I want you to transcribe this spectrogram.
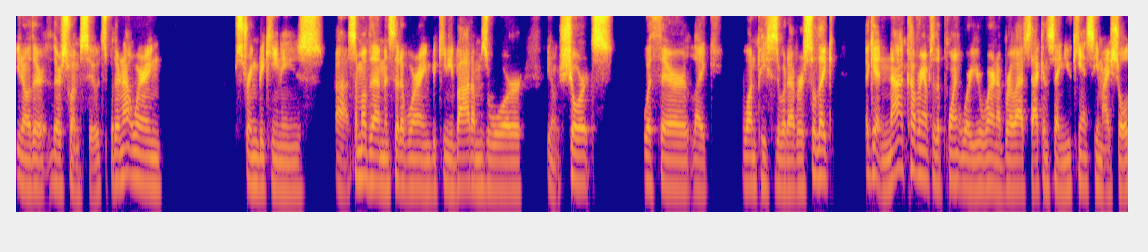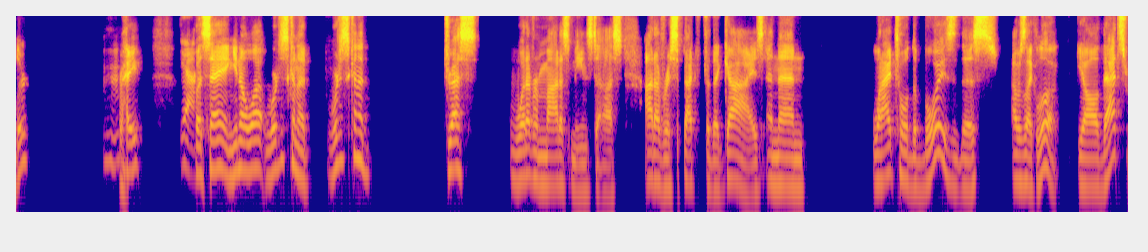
you know their their swimsuits but they're not wearing string bikinis. Uh, some of them instead of wearing bikini bottoms wore you know shorts with their like one pieces or whatever. So like again not covering up to the point where you're wearing a burlap sack and saying you can't see my shoulder Mhm. right? Yeah. but saying you know what? We're just gonna we're just gonna dress whatever modest means to us out of respect for the guys and then when i told the boys this i was like look y'all that's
